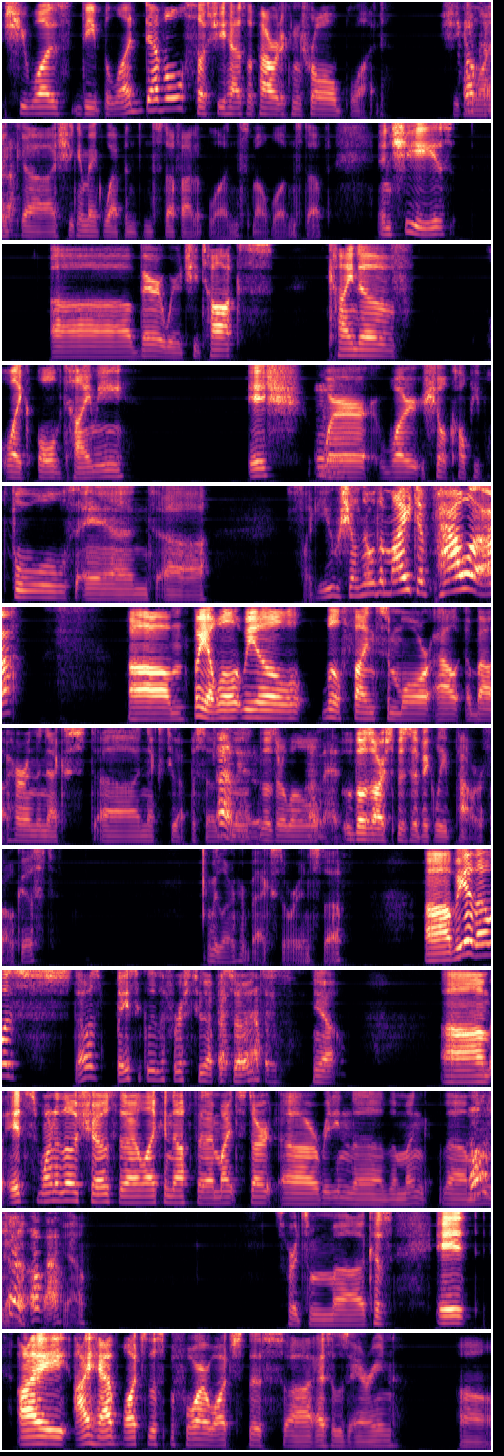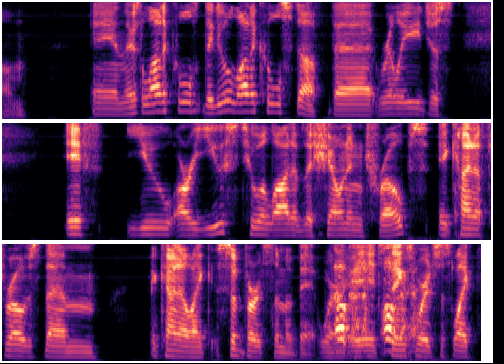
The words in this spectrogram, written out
she was the Blood Devil, so she has the power to control blood. She can Okay. like, uh, she can make weapons and stuff out of blood and smell blood and stuff. And she's, uh, very weird. She talks kind of like old timey ish Mhm. where where she'll call people fools and uh just like you shall know the might of power. Um but yeah we'll we'll we'll find some more out about her in the next uh next two episodes. Those, those are a little those are specifically power focused we learn her backstory and stuff. Uh but yeah that was that was basically the first two episodes. yeah. Um, it's one of those shows that I like enough that I might start uh reading the the manga. The Oh manga. shit! Okay. Yeah. So heard some uh, cause it I I have watched this before. I watched this uh, as it was airing. Um, and there's a lot of cool. They do a lot of cool stuff that really just if you are used to a lot of the shonen tropes, it kind of throws them. It kind of like subverts them a bit. Where Okay, it's things where it's just like,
